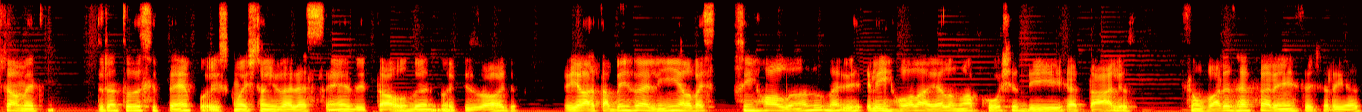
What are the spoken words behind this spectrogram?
Justamente durante todo esse tempo, eles como eles estão envelhecendo e tal no episódio, e ela tá bem velhinha, ela vai se enrolando, né? Ele enrola ela numa coxa de retalhos. São várias referências, tá ligado?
